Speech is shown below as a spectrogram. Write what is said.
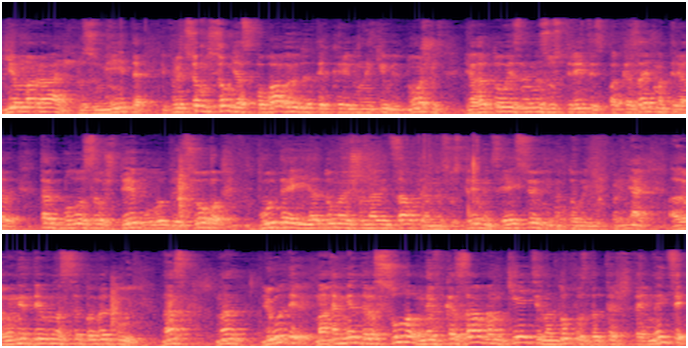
є мораль, розумієте? І при цьому всьому я з повагою до тих керівників відношусь. Я готовий з ними зустрітись, показати матеріали. Так було завжди, було до цього, буде. І я думаю, що навіть завтра ми зустрінемося. Я і сьогодні готовий їх прийняти. Але вони дивно себе ведуть. Нас на люди Магомед Расулов не вказав в анкеті на допуск до держтаємниці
